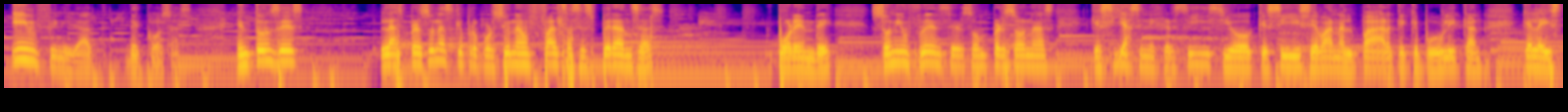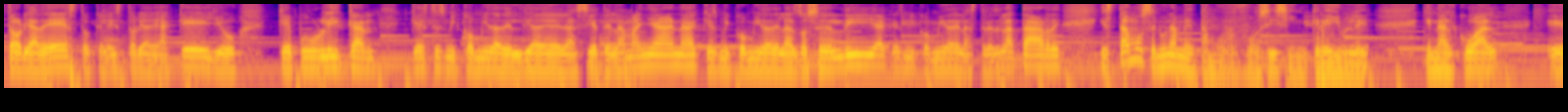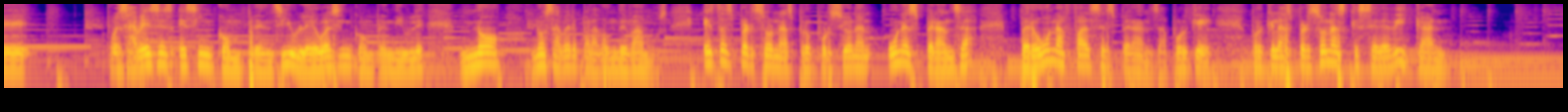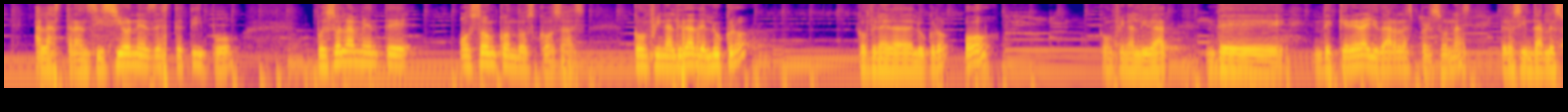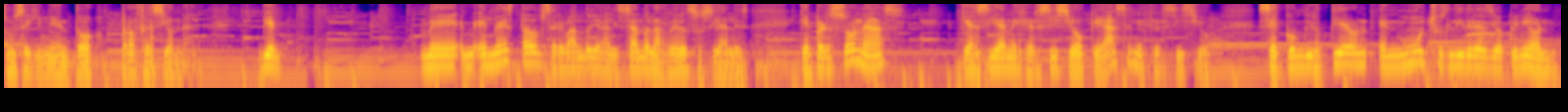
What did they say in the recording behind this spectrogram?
infinidad de cosas. Entonces, las personas que proporcionan falsas esperanzas, por ende, son influencers, son personas que sí hacen ejercicio, que sí se van al parque, que publican que la historia de esto, que la historia de aquello, que publican que esta es mi comida del día de las 7 de la mañana, que es mi comida de las 12 del día, que es mi comida de las 3 de la tarde. Estamos en una metamorfosis increíble en la cual eh, pues a veces es incomprensible o es incomprendible no, no saber para dónde vamos. Estas personas proporcionan una esperanza, pero una falsa esperanza. ¿Por qué? Porque las personas que se dedican a las transiciones de este tipo, pues solamente o son con dos cosas, con finalidad de lucro, con finalidad de lucro o con finalidad de, de querer ayudar a las personas pero sin darles un seguimiento profesional. Bien, me, he estado observando y analizando las redes sociales que personas que hacían ejercicio o que hacen ejercicio se convirtieron en muchos líderes de opinión,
